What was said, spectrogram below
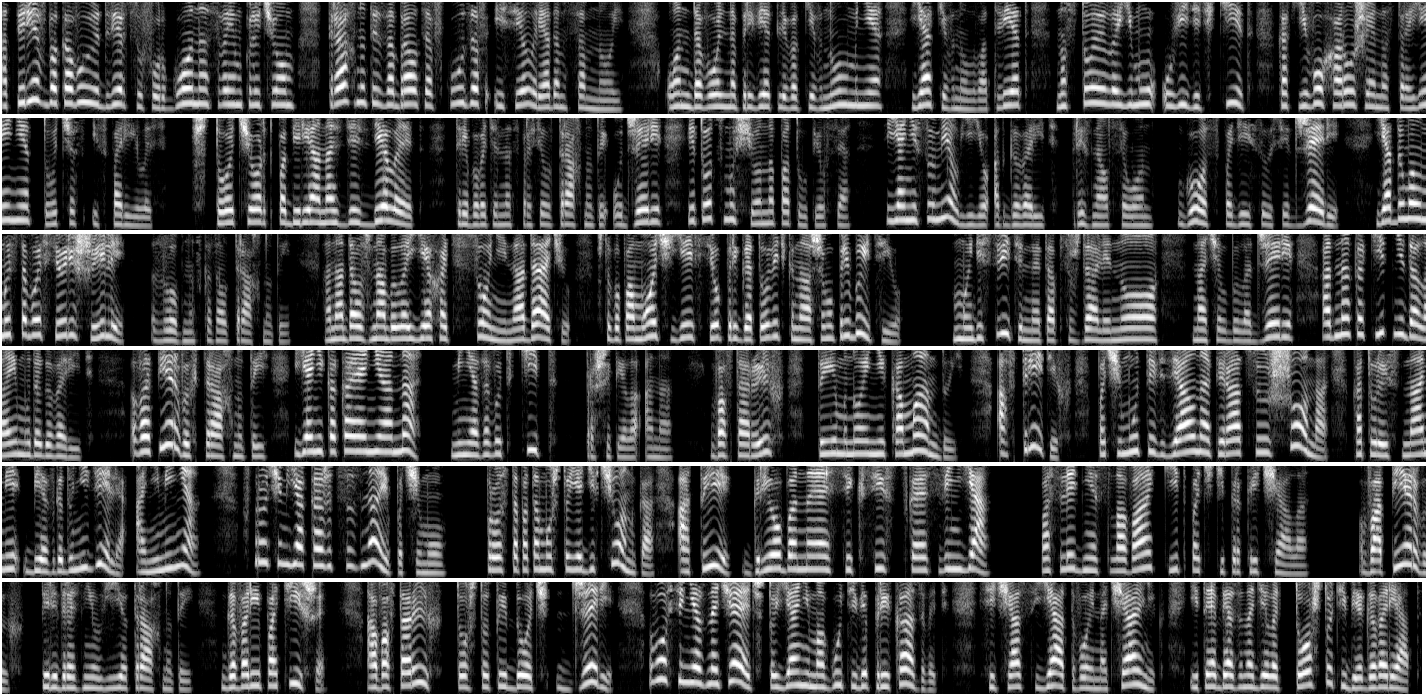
Отперев боковую дверцу фургона своим ключом, трахнутый забрался в кузов и сел рядом со мной. Он довольно приветливо кивнул мне, я кивнул в ответ, но стоило ему увидеть кит, как его хорошее настроение тотчас испарилось. «Что, черт побери, она здесь делает?» — требовательно спросил трахнутый у Джерри, и тот смущенно потупился. «Я не сумел ее отговорить», — признался он. «Господи Иисусе, Джерри, я думал, мы с тобой все решили!» — злобно сказал трахнутый. «Она должна была ехать с Соней на дачу, чтобы помочь ей все приготовить к нашему прибытию». «Мы действительно это обсуждали, но...» — начал было Джерри, однако Кит не дала ему договорить. «Во-первых, трахнутый, я никакая не она. Меня зовут Кит», — прошипела она. Во-вторых, ты мной не командуй. А в-третьих, почему ты взял на операцию Шона, который с нами без году неделя, а не меня? Впрочем, я, кажется, знаю почему. Просто потому, что я девчонка, а ты — грёбаная сексистская свинья!» Последние слова Кит почти прокричала. «Во-первых, — передразнил ее трахнутый, — говори потише. А во-вторых, то, что ты дочь Джерри, вовсе не означает, что я не могу тебе приказывать. Сейчас я твой начальник, и ты обязана делать то, что тебе говорят».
